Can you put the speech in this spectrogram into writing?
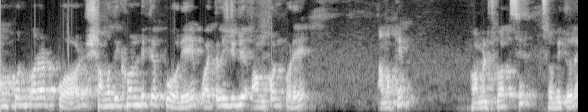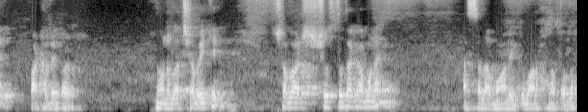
অঙ্কন করার পর সমদ্বিখণ্ডিত করে পঁয়তাল্লিশ ডিগ্রি অঙ্কন করে আমাকে কমেন্টস বক্সে ছবি তুলে পাঠাতে পারো। ধন্যবাদ সবাইকে। সবার সুস্থতা কামনায় আসসালামু আলাইকুম রহমতুল্লাহ।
